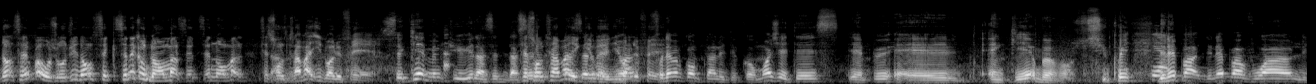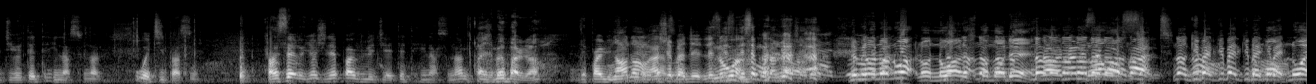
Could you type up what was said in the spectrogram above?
Donc ce n'est pas aujourd'hui. Donc c'est- ce n'est que normal. C'est normal. C'est son travail. Il doit le faire. Ce qui est même curieux dans cette, dans C'est cette- son travail il réunion, va le faire. Il faudrait même qu'on plante le décor. Moi, j'ai été un peu euh, inquiet, surpris de ne, pas, de ne pas voir le directeur national. Où est-il passé? Dans ces réunions, je n'ai pas vu le directeur technique national. Ah, j'ai même pas vu. Hein. J'ai pas lu. Non, non, ah, pas- laissez laissez mon ami Non, non, non, Noah, non, Noah, laisse non, non, non, non, non, non, Noah, non, non, Guibet, Guibet, Guibet, Guibet, Noah,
